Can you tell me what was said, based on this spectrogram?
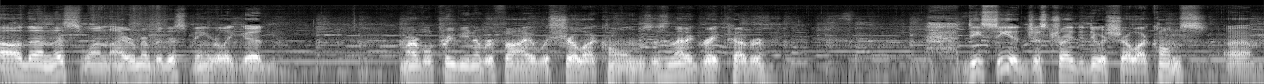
Oh, then this one, I remember this being really good. Marvel Preview number five with Sherlock Holmes. Isn't that a great cover? DC had just tried to do a Sherlock Holmes um,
